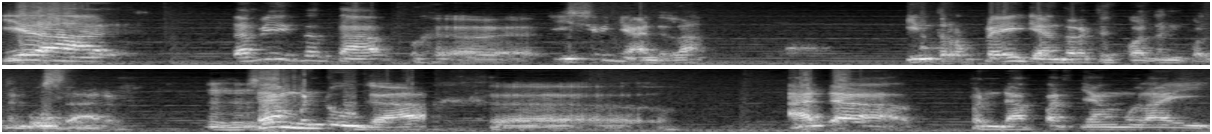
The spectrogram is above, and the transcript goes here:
ya, tapi tetap uh, isunya adalah interplay di antara kekuatan-kekuatan besar. Mm-hmm. Saya menduga uh, ada pendapat yang mulai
